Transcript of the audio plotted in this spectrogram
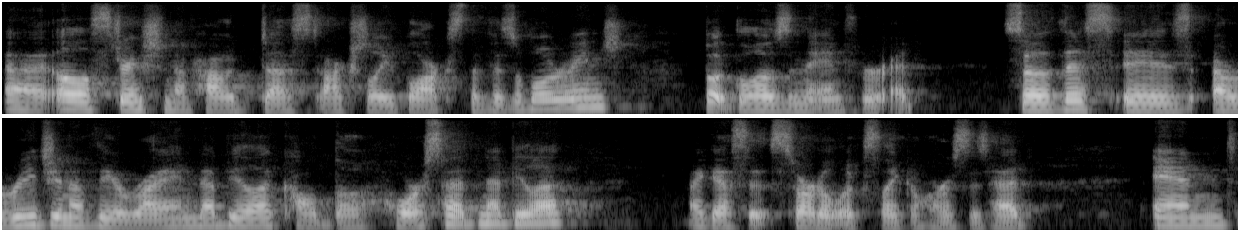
uh, illustration of how dust actually blocks the visible range, but glows in the infrared. So this is a region of the Orion Nebula called the Horsehead Nebula. I guess it sort of looks like a horse's head. And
